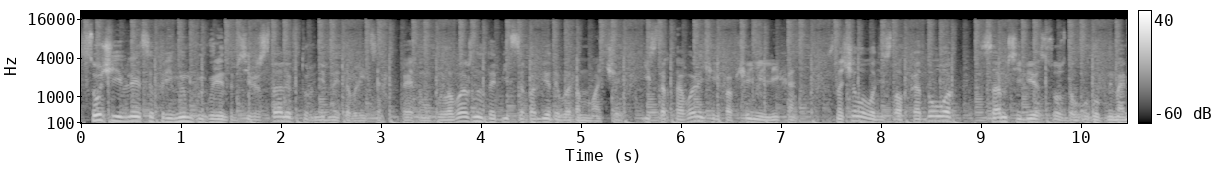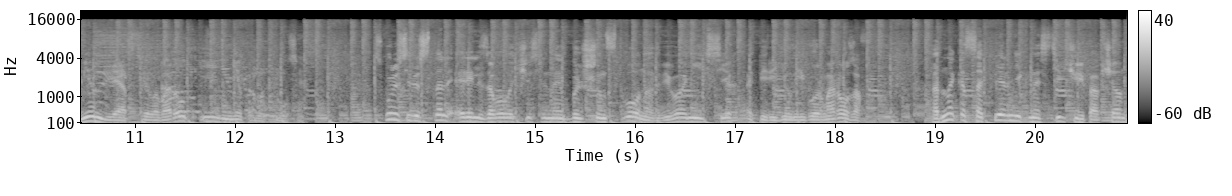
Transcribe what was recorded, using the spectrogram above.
Сочи является прямым конкурентом Северстали в турнирной таблице, поэтому было важно добиться победы в этом матче. И стартовали череповчане лихо. Сначала Владислав Кадола сам себе создал удобный момент для обстрела ворот и не промахнулся. Вскоре Северсталь реализовала численное большинство, на добивании всех опередил Егор Морозов. Однако соперник настиг череповчан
